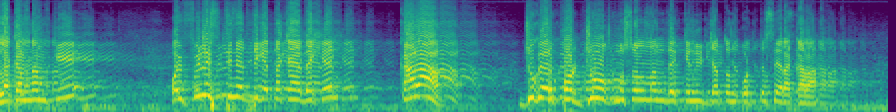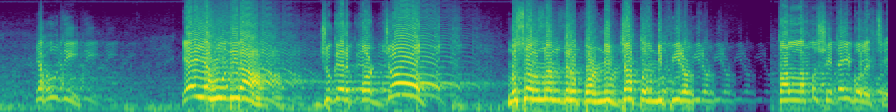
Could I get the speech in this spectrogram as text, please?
এলাকার নাম কি? ওই ফিলিস্তিনের দিকে তাকায় দেখেন, কারা যুগের পর যুগ মুসলমানদেরকে নির্যাতন করতেছে, এরা কারা? এই ইহুদিরা যুগের পর যুগ মুসলমানদের উপর নির্যাতন, নিপীড়ন। তো আল্লাহ তো সেটাই বলেছে।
